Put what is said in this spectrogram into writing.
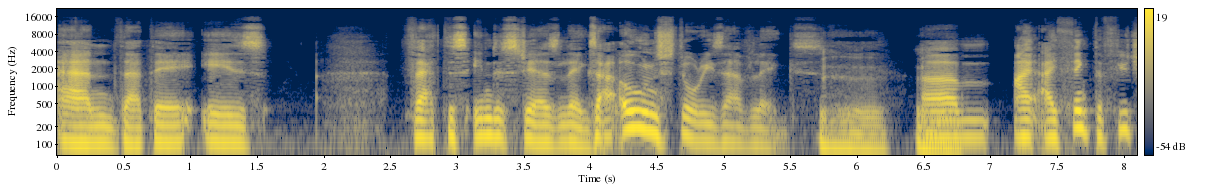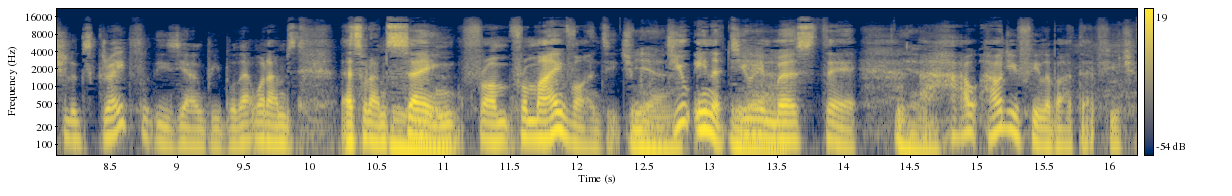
and that there is that this industry has legs. Our own stories have legs. Um, I, I think the future looks great for these young people. That what I'm. That's what I'm saying from from my vantage point. Yeah. You in it. You're Yeah. immersed there. Yeah. How how do you feel about that future?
